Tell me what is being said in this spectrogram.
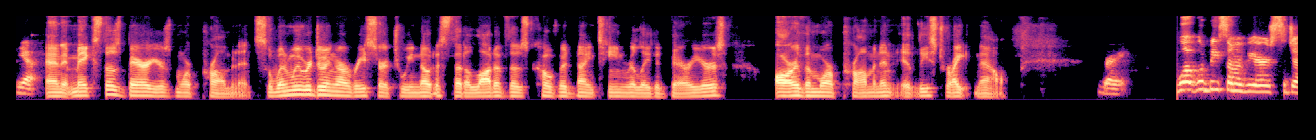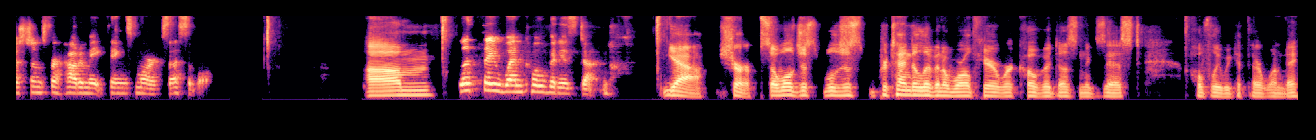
yeah. And it makes those barriers more prominent. So when we were doing our research, we noticed that a lot of those COVID 19 related barriers are the more prominent, at least right now. Right. What would be some of your suggestions for how to make things more accessible? Um, let's say when COVID is done. Yeah, sure. So we'll just we'll just pretend to live in a world here where COVID doesn't exist. Hopefully, we get there one day.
